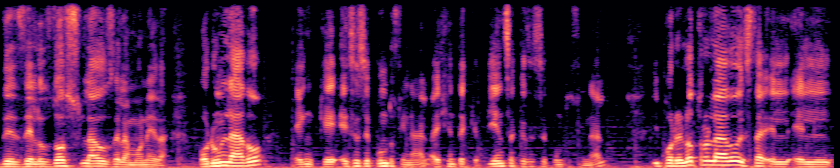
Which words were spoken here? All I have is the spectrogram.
desde los dos lados de la moneda. Por un lado, en que es ese punto final, hay gente que piensa que es ese punto final, y por el otro lado está el, el,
